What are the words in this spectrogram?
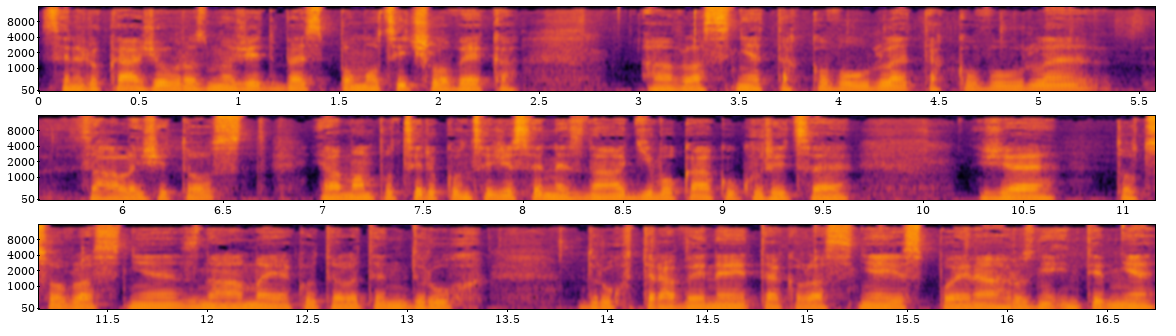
se nedokážou rozmnožit bez pomoci člověka. A vlastně takovouhle, takovouhle záležitost, já mám pocit dokonce, že se nezná divoká kukuřice, že to, co vlastně známe jako tenhle ten druh, druh traviny, tak vlastně je spojená hrozně intimně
